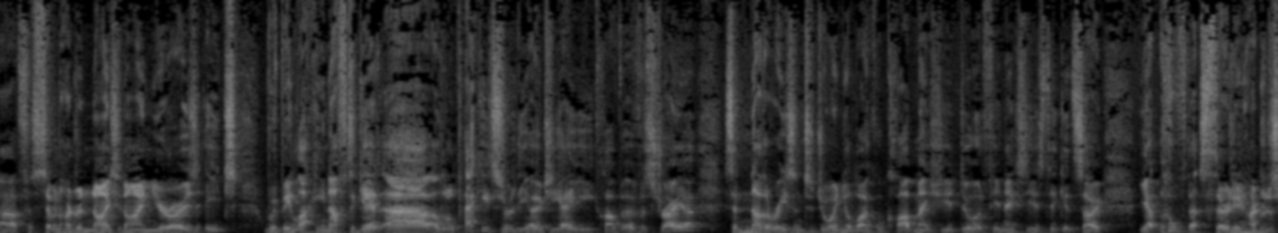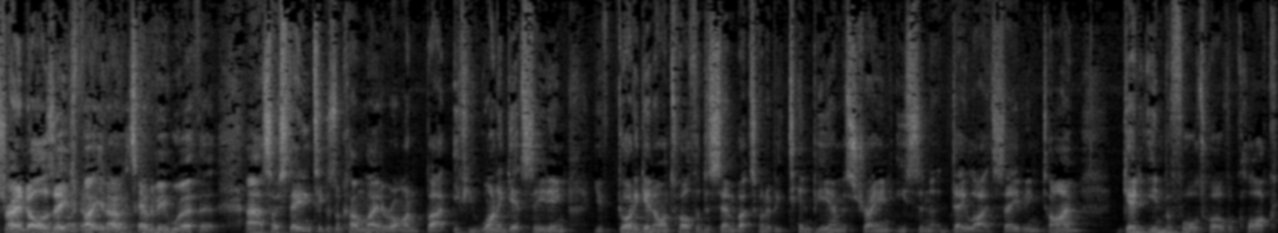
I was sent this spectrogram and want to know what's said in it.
Uh, for 799 euros each. We've been lucky enough to get uh, a little package through the OGAE Club of Australia. It's another reason to join your local club. Make sure you do it for your next year's ticket. So, yep, oof, that's 1,300 Australian dollars each, but you know, it's going to be worth it. Uh, so, standing tickets will come later on, but if you want to get seating, you've got to get on 12th of December. It's going to be 10 p.m. Australian Eastern Daylight Saving Time. Get in before 12 o'clock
